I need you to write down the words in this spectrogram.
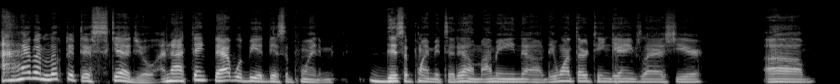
I haven't looked at their schedule, and I think that would be a disappointment disappointment to them. I mean, uh, they won 13 games last year. Um,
